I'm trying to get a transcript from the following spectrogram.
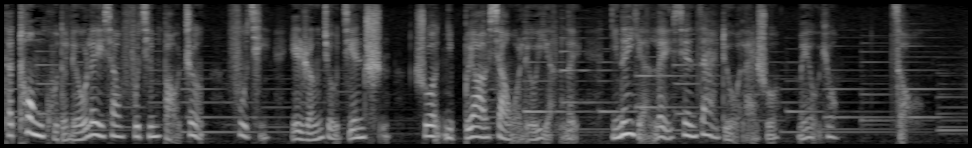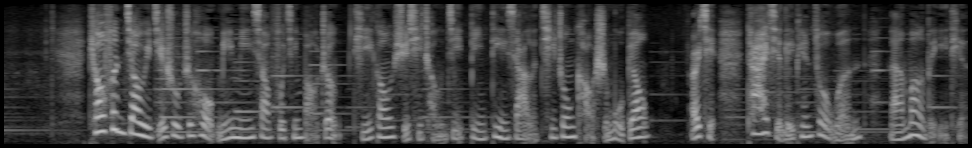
他痛苦的流泪，向父亲保证，父亲也仍旧坚持说：“你不要向我流眼泪，你的眼泪现在对我来说没有用。”走。挑粪教育结束之后，明明向父亲保证提高学习成绩，并定下了期中考试目标，而且他还写了一篇作文《难忘的一天》。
